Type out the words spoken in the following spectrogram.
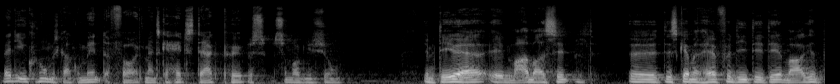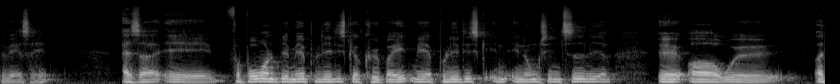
Hvad er de økonomiske argumenter for, at man skal have et stærkt purpose som organisation? Jamen det er øh, meget, meget simpelt. Øh, det skal man have, fordi det er der, markedet bevæger sig hen. Altså, øh, forbrugerne bliver mere politiske og køber ind mere politisk end, end nogensinde tidligere. Og, og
